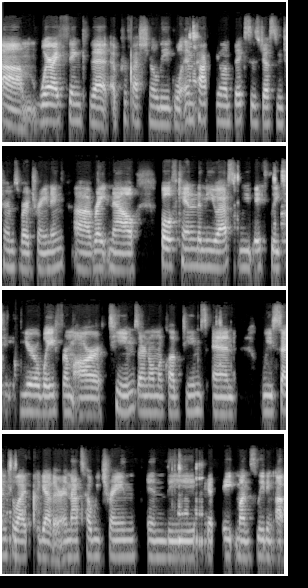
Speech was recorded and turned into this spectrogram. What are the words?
Um, where I think that a professional league will impact the Olympics is just in terms of our training. Uh, right now, both Canada and the US, we basically take a year away from our teams, our normal club teams, and we centralize together. And that's how we train in the guess, eight months leading up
